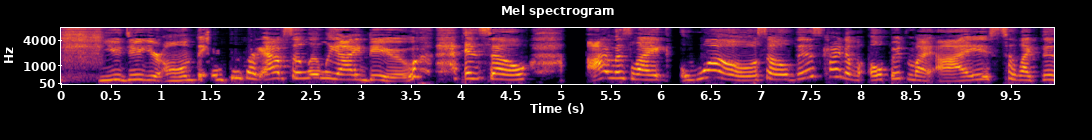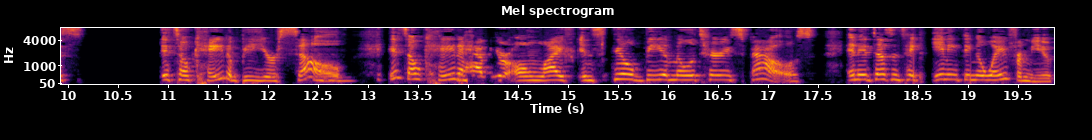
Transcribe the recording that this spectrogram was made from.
you do your own thing? And she's like, absolutely, I do. And so I was like, whoa. So this kind of opened my eyes to like this it's okay to be yourself. Mm-hmm. It's okay to have your own life and still be a military spouse. And it doesn't take anything away from you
